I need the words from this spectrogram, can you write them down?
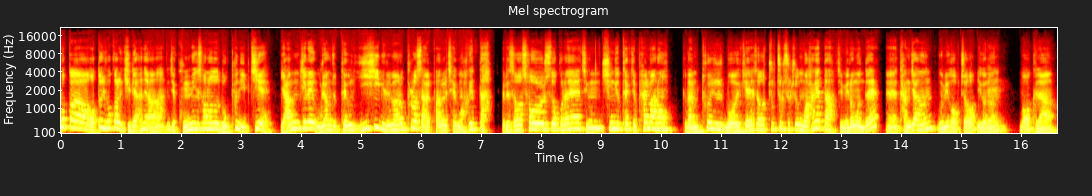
효과 어떤 효과를 기대하냐 이제 국민 선호도 높은 입지에 양질의 우량 주택을 21만 원 플러스 알파를 제공하겠다. 그래서 서울 수도권에 지금 신규 택지 8만 호, 그 다음 토유 뭐 이렇게 해서 쭉쭉쭉쭉 뭐 하겠다. 지금 이런 건데, 예, 당장은 의미가 없죠. 이거는 네. 뭐 그냥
